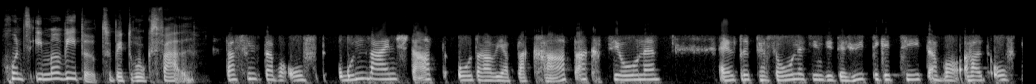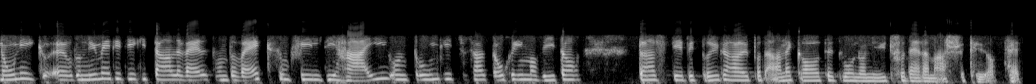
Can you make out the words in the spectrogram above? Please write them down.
kommt es immer wieder zu Betrugsfällen. Das findet aber oft online statt oder auch via Plakataktionen. Ältere Personen sind in der heutigen Zeit aber halt oft noch nicht äh, oder nicht mehr in der digitalen Welt unterwegs und viel die und darum gibt es halt doch immer wieder, dass die Betrüger auch jemand angeraten, der noch nichts von dieser Masche gehört hat.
